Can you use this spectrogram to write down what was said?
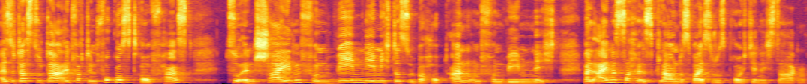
also dass du da einfach den Fokus drauf hast, zu entscheiden, von wem nehme ich das überhaupt an und von wem nicht. Weil eine Sache ist klar und das weißt du, das brauche ich dir nicht sagen.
